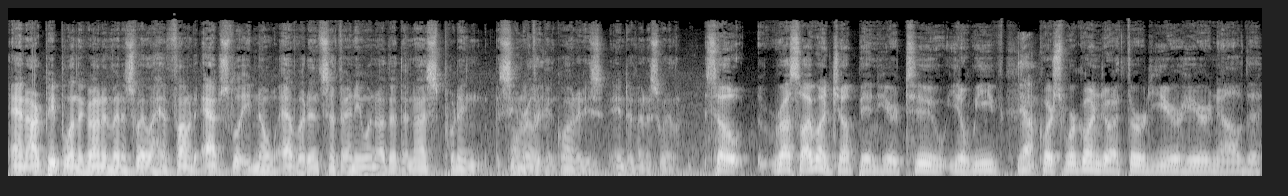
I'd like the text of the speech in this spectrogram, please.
And our people on the ground in Venezuela have found absolutely no evidence of anyone other than us putting significant oh, really? quantities into Venezuela. So, Russell, I want to jump in here too. You know, we've, yeah. of course, we're going into our third year here now. The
